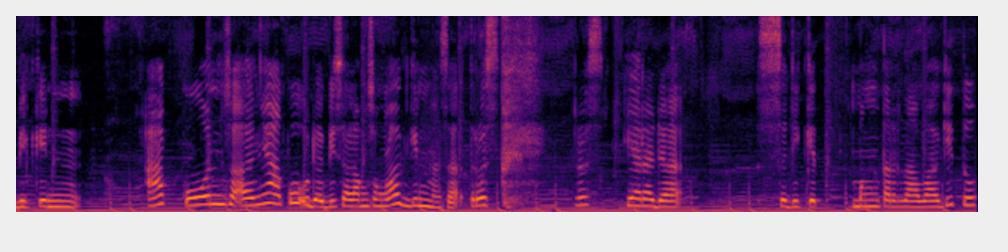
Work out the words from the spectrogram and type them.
bikin akun. Soalnya aku udah bisa langsung login masa. Terus terus ya rada sedikit mengtertawa gitu.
